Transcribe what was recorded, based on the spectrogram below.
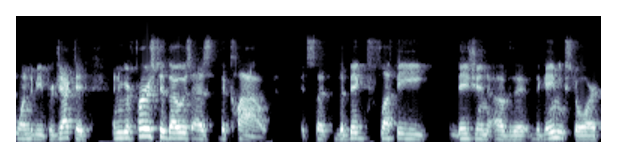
want to be projected and he refers to those as the cloud. It's the, the big fluffy vision of the, the gaming store.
